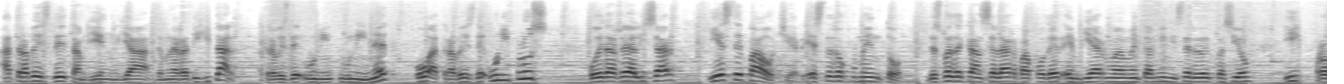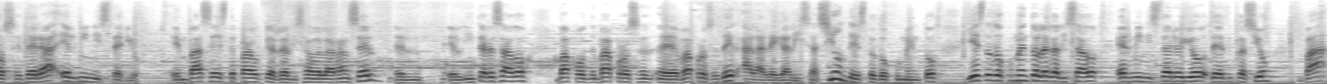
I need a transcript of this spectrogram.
a través de también ya de manera digital, a través de Uni, Uninet o a través de Uniplus pueda realizar y este voucher, este documento, después de cancelar, va a poder enviar nuevamente al Ministerio de Educación y procederá el Ministerio. En base a este pago que ha realizado el arancel, el, interesado va a, va, proceder, eh, va a, proceder, a la legalización de este documento y este documento legalizado, el Ministerio de Educación va a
